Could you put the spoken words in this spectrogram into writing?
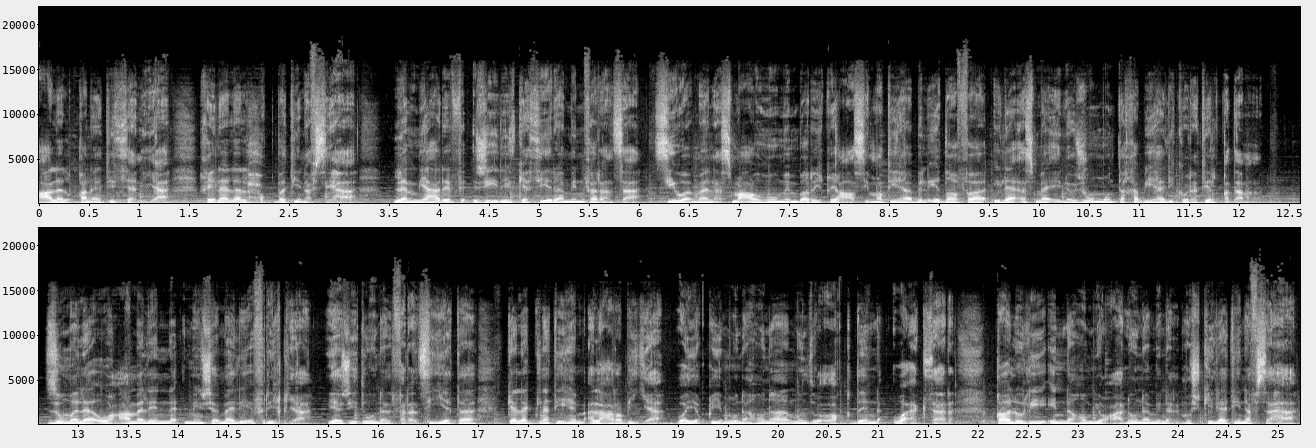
على القناة الثانية خلال الحقبة نفسها. لم يعرف جيل الكثير من فرنسا سوى ما نسمعه من بريق عاصمتها بالإضافة إلى أسماء نجوم منتخبها لكرة القدم. زملاء عمل من شمال إفريقيا يجدون الفرنسية كلكنتهم العربية ويقيمون هنا منذ عقد وأكثر. قالوا لي إنهم يعانون من المشكلات نفسها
